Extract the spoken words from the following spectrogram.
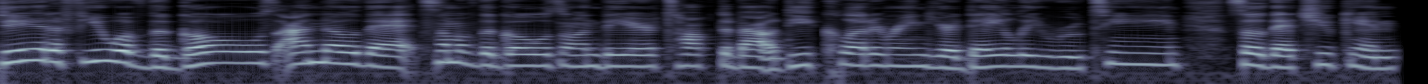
did a few of the goals. I know that some of the goals on there talked about decluttering your daily routine so that you can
